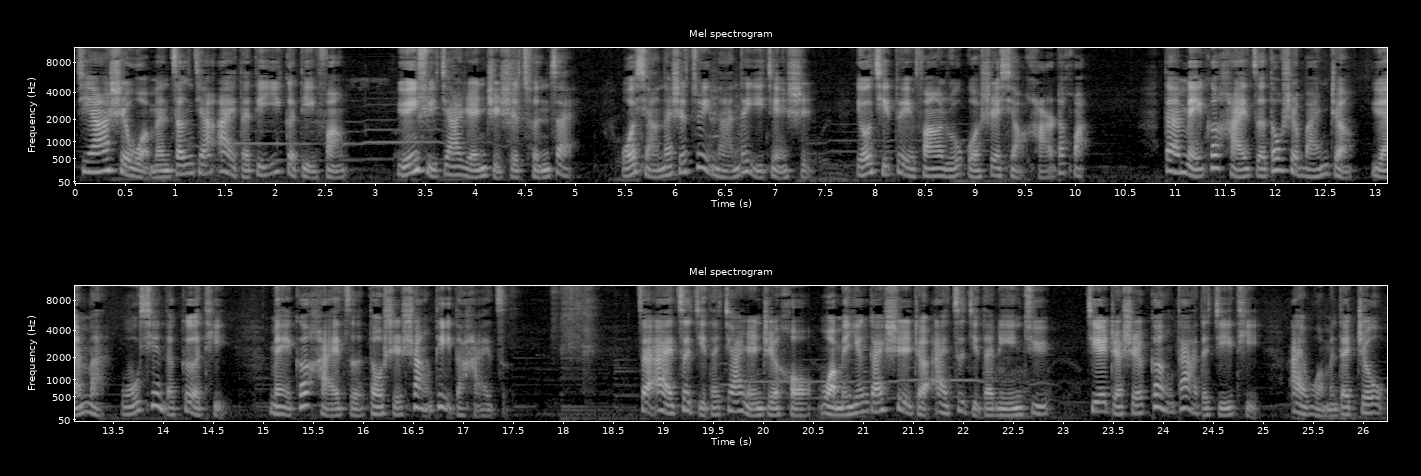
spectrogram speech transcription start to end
家是我们增加爱的第一个地方。允许家人只是存在，我想那是最难的一件事，尤其对方如果是小孩的话。但每个孩子都是完整、圆满、无限的个体，每个孩子都是上帝的孩子。在爱自己的家人之后，我们应该试着爱自己的邻居，接着是更大的集体，爱我们的州，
